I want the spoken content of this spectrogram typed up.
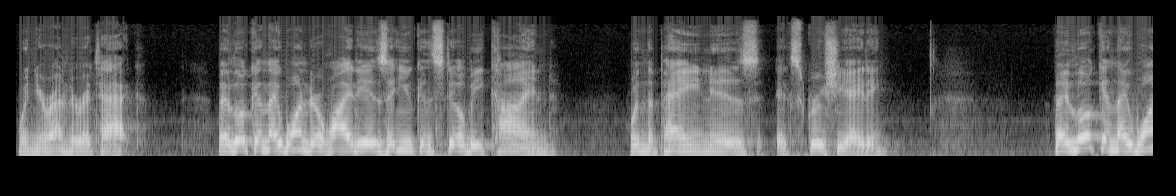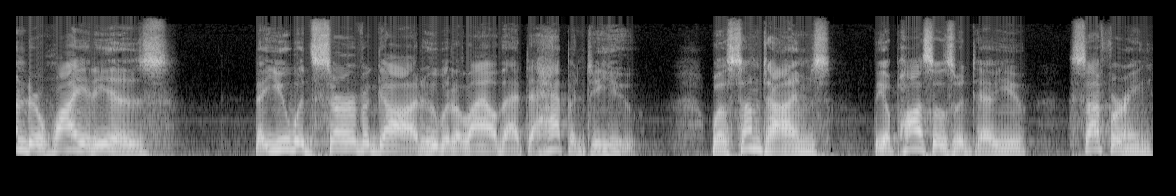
when you're under attack. They look and they wonder why it is that you can still be kind when the pain is excruciating. They look and they wonder why it is that you would serve a God who would allow that to happen to you. Well, sometimes the apostles would tell you suffering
